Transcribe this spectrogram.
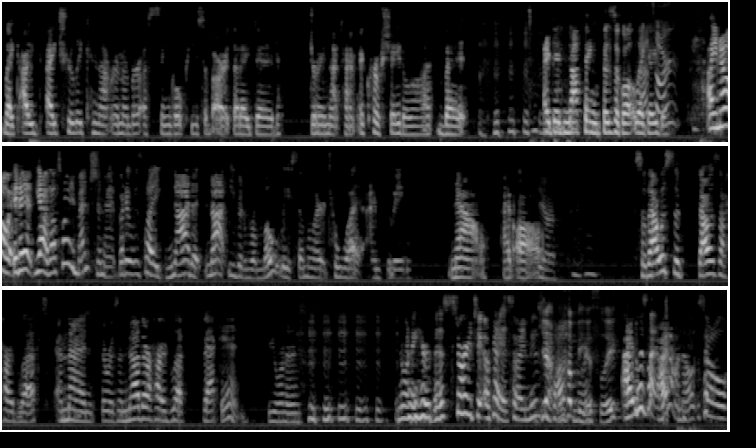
Like I, I truly cannot remember a single piece of art that I did during that time. I crocheted a lot, but I did nothing physical. Like that's I, art. I know it is. Yeah, that's why I mention it. But it was like not a, not even remotely similar to what I'm doing now at all. Yeah. Mm-hmm so that was the that was the hard left, and then there was another hard left back in. Do you want to you want to hear this story too? Okay, so I moved yeah, to Baltimore. obviously. I was like, I don't know. So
